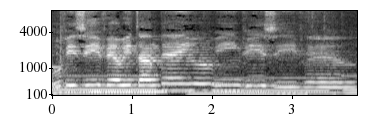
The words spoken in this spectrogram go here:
o visível e também o invisível.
